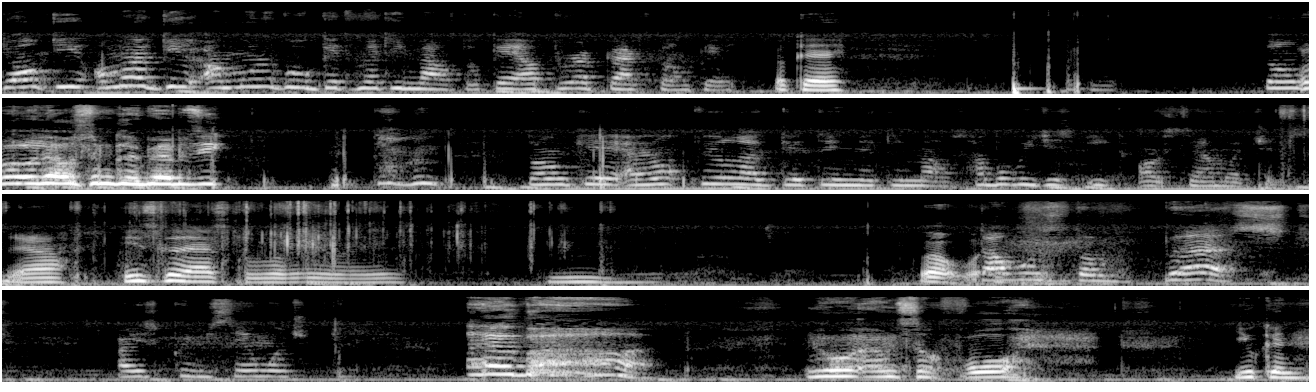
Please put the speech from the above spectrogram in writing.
Donkey, I'm gonna get, I'm gonna go get Mickey Mouse, okay? I'll be right back, Donkey. Okay. Donkey, Oh, that was some good Pepsi. Donkey, I don't feel like getting Mickey Mouse. How about we just eat our sandwiches? Yeah, he's gonna ask for one anyways. Mm. Well, That was the best ice cream sandwich ever! you know what? I'm so full. You can.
